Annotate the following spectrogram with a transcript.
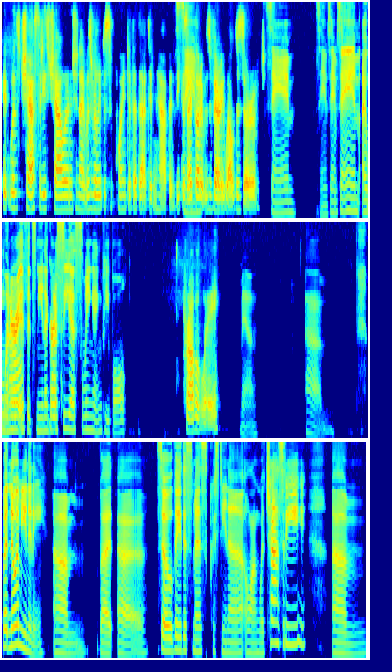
it was Chasity's challenge, and I was really disappointed that that didn't happen because I thought it was very well deserved. same, same, same, same. I You wonder know, if it's Nina Garcia swinging people. Probably. Man. Um, but no immunity. Um, but uh, so they dismiss Christina along with Chasity. Um,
